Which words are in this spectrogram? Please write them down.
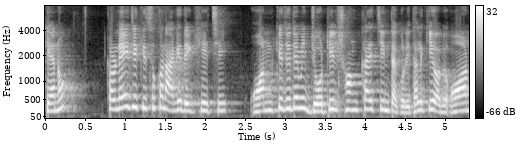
কেন? কারণ এই যে কিছুক্ষণ আগে দেখিয়েছি অনকে যদি আমি জটিল সংখ্যায় চিন্তা করি, তাহলে কি হবে? One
